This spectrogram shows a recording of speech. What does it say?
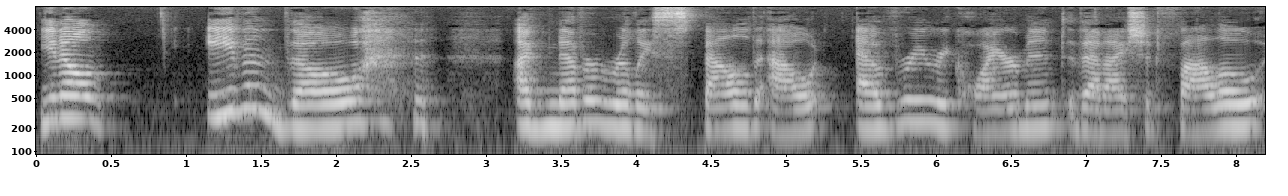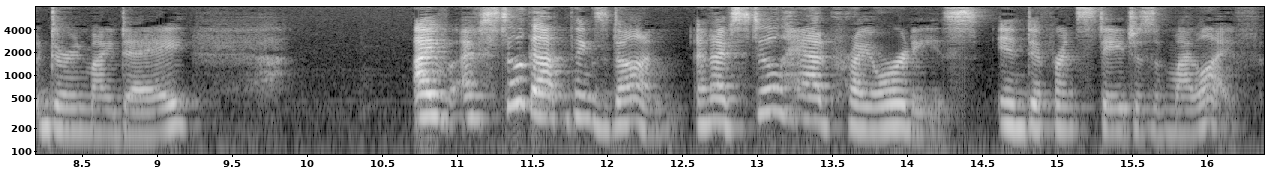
You know, even though I've never really spelled out every requirement that I should follow during my day, I've, I've still gotten things done and I've still had priorities in different stages of my life.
